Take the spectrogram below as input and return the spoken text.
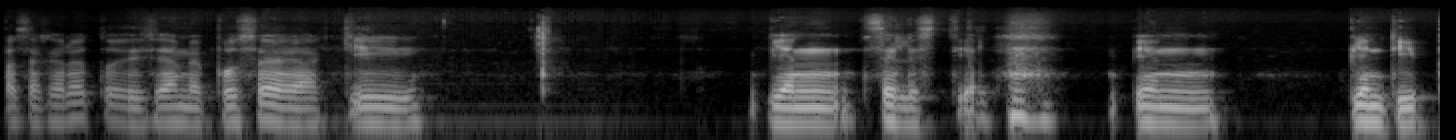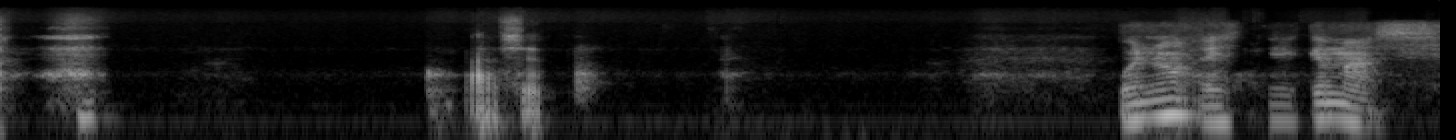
Pasajero de tu odisea, me puse aquí bien celestial, bien, bien deep. Ah, shit. Bueno, este, ¿qué más?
